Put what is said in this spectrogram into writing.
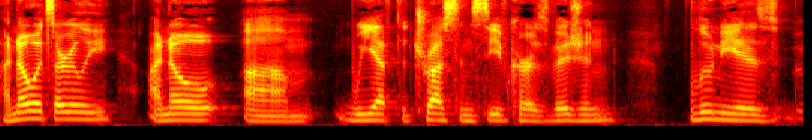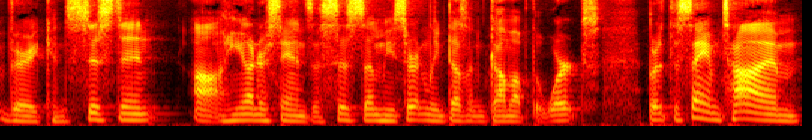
I know it's early. I know um, we have to trust in Steve Kerr's vision. Looney is very consistent. Uh, he understands the system. He certainly doesn't gum up the works. But at the same time,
